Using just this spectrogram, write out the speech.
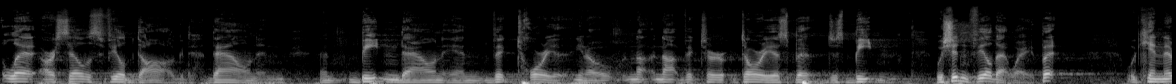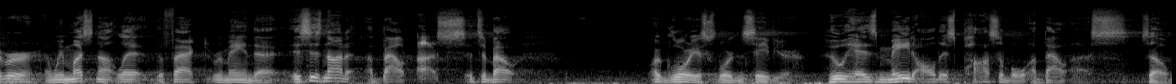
let ourselves feel dogged down and, and beaten down and victorious, you know, not, not victorious, but just beaten. We shouldn't feel that way. But we can never and we must not let the fact remain that this is not about us, it's about our glorious Lord and Savior who has made all this possible about us. So,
